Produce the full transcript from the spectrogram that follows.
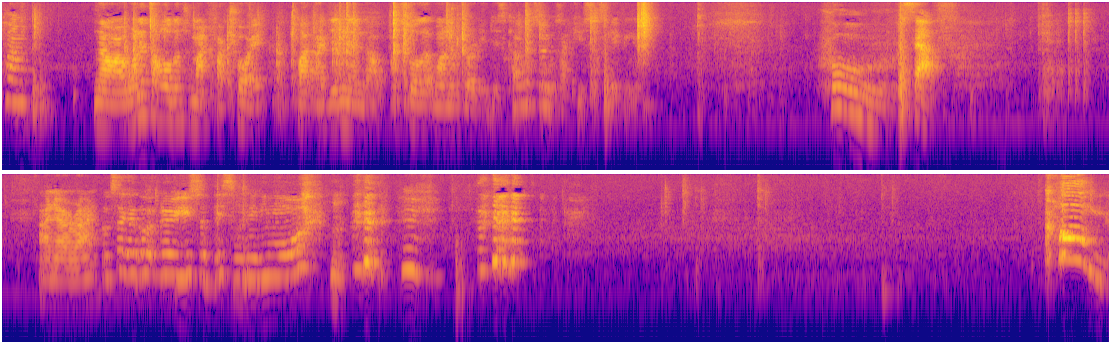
punk. No, I wanted to hold on to my Fachoy, but I didn't end up. I saw that one was already discarded, so it was like useless leaving it. Whew. South. I know, right? Looks like I got no use of this one anymore. Hmm. Kong!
